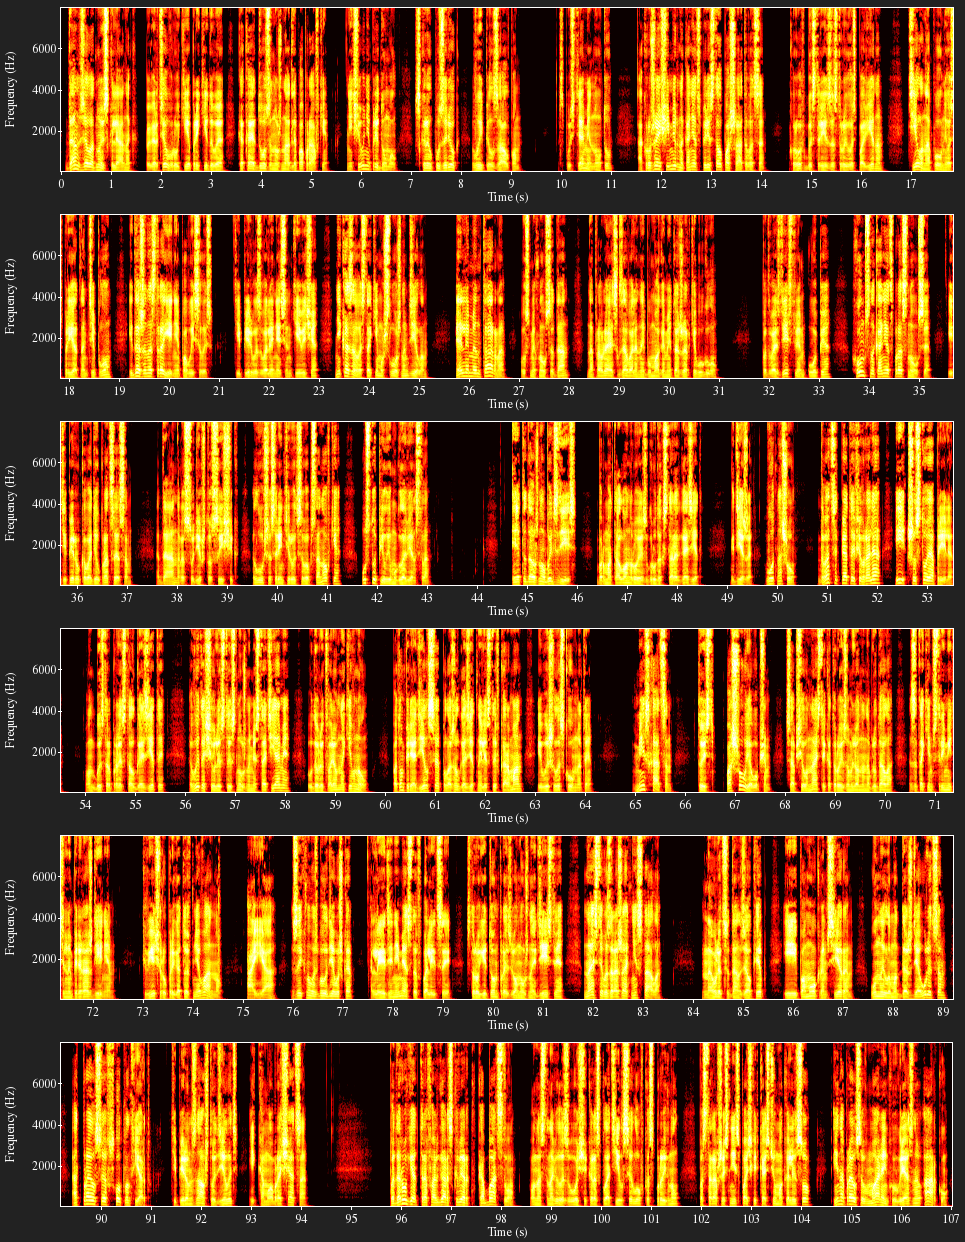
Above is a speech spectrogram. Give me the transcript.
Дан взял одну из склянок, повертел в руке, прикидывая, какая доза нужна для поправки. Ничего не придумал. Вскрыл пузырек, выпил залпом. Спустя минуту окружающий мир наконец перестал пошатываться. Кровь быстрее заструилась по венам, тело наполнилось приятным теплом, и даже настроение повысилось. Теперь вызволение Сенкевича не казалось таким уж сложным делом. «Элементарно!» — усмехнулся Дан, направляясь к заваленной бумагами этажерке в углу. Под воздействием опия Холмс наконец проснулся и теперь руководил процессом. Дан, рассудив, что сыщик лучше сориентируется в обстановке, уступил ему главенство. «Это должно быть здесь», — бормотал он, роясь в грудах старых газет. «Где же? Вот, нашел. 25 февраля и 6 апреля». Он быстро пролистал газеты, вытащил листы с нужными статьями, удовлетворенно кивнул. Потом переоделся, положил газетные листы в карман и вышел из комнаты. «Мисс Хадсон, то есть пошел я, в общем», — сообщила Настя, которая изумленно наблюдала за таким стремительным перерождением. «К вечеру приготовь мне ванну». «А я?» — заикнулась была девушка. «Леди не место в полиции». Строгий тон произвел нужное действие. Настя возражать не стала. На улице Дан взял кэп и по мокрым, серым, унылым от дождя улицам отправился в Скотланд-Ярд. Теперь он знал, что делать и к кому обращаться. По дороге от Трафальгар-сквер к аббатству он остановил извозчика, расплатился, ловко спрыгнул, постаравшись не испачкать костюма колесо, и направился в маленькую грязную арку.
